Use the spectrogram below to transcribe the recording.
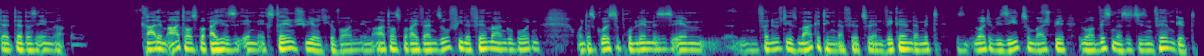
der, der das eben gerade im Arthouse-Bereich ist es eben extrem schwierig geworden. Im Arthouse-Bereich werden so viele Filme angeboten und das größte Problem ist es eben, ein vernünftiges Marketing dafür zu entwickeln, damit Leute wie Sie zum Beispiel überhaupt wissen, dass es diesen Film gibt.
